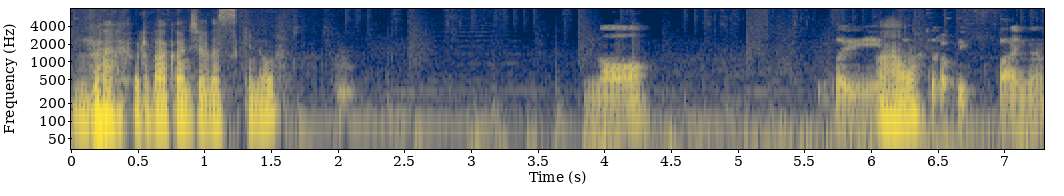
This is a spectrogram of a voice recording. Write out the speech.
Na kurwa koncie bez skinów. No. Tutaj Aha. tropik fajny.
